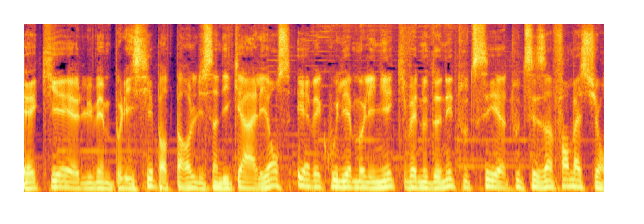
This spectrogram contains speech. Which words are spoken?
euh, qui est lui-même policier, porte-parole du syndicat Alliance, et avec William Molinier qui va nous donner toutes ces, euh, toutes ces informations.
